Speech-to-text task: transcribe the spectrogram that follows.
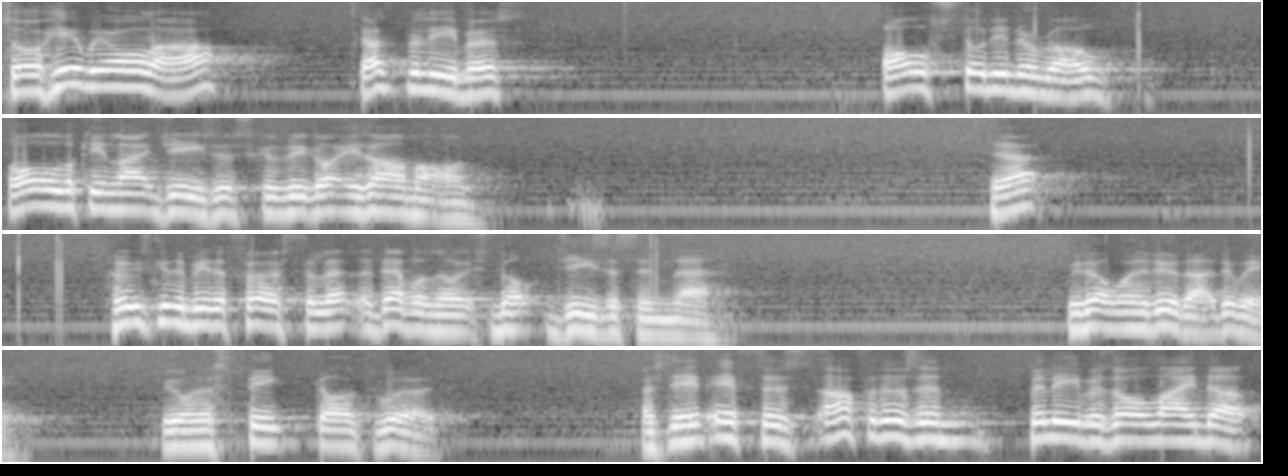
So here we all are as believers, all stood in a row, all looking like Jesus because we got his armor on. Yeah? Who's going to be the first to let the devil know it's not Jesus in there? We don't want to do that, do we? We want to speak God's word. If, if there's half a dozen believers all lined up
